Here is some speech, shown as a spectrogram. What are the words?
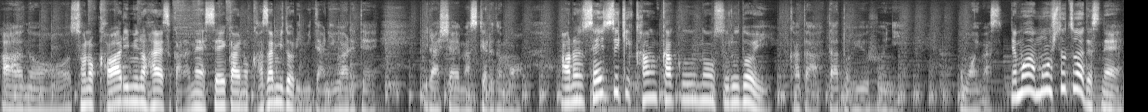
あのその変わり身の速さからね政界の風見鶏みたいに言われていらっしゃいますけれどもあの政治的感覚の鋭い方だというふうに思います。でももう一つはですね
